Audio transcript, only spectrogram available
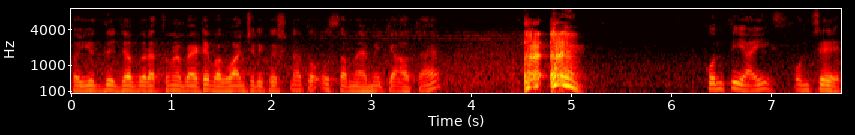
तो युद्ध जब रथ में बैठे भगवान श्री कृष्ण तो उस समय में क्या होता है, कुंती आई उनसे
